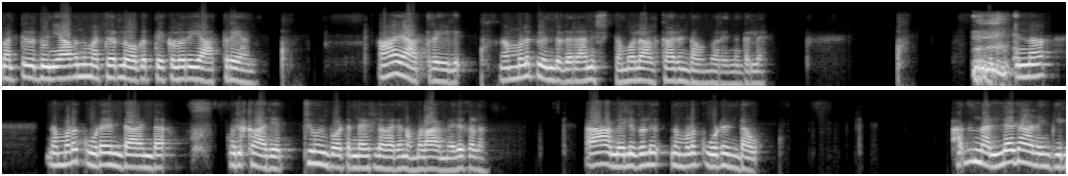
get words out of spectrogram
മറ്റൊരു ദുനിയാവിന്ന് മറ്റൊരു ലോകത്തേക്കുള്ള ഒരു യാത്രയാണ്. ആ യാത്രയിൽ നമ്മൾ പിന്തുടരാൻ ഇഷ്ടംപോലെ ആൾക്കാരുണ്ടാവും എന്ന് പറയുന്നുണ്ടല്ലേ? എന്നാ നമ്മുടെ കൂടെ ഉണ്ടാവേണ്ട ഒരു കാര്യം ഏറ്റവും ഇമ്പോർട്ടന്റ് ആയിട്ടുള്ള കാര്യം നമ്മളെ അമലുകളാണ്. ആ അമലുകൾ നമ്മളെ കൂടെ ഉണ്ടാവും. അത് നല്ലതാണെങ്കിൽ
